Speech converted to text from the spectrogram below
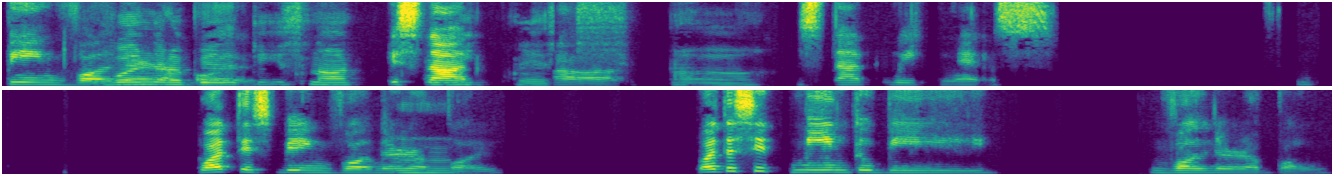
being vulnerable? Vulnerability is not Is not weakness. uh, Oo. is not weakness. What is being Mhm. vulnerable? What does it mean to be vulnerable?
